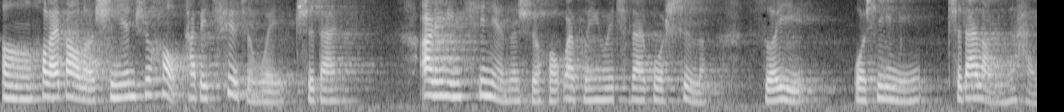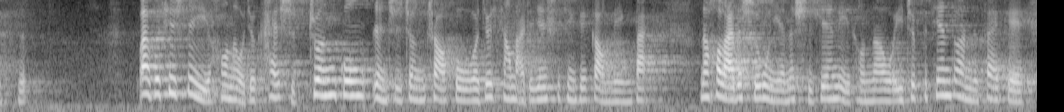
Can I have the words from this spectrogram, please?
嗯，后来到了十年之后，她被确诊为痴呆。二零零七年的时候，外婆因为痴呆过世了，所以我是一名痴呆老人的孩子。外婆去世以后呢，我就开始专攻认知症照护，我就想把这件事情给搞明白。那后来的十五年的时间里头呢，我一直不间断的在给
